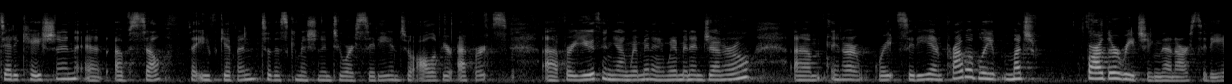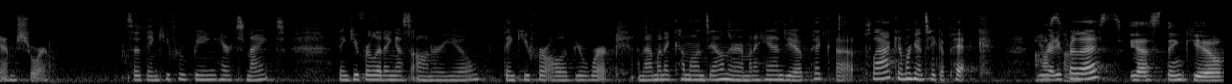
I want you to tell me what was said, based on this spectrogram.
dedication and of self that you've given to this commission and to our city and to all of your efforts uh, for youth and young women and women in general um, in our great city and probably much farther reaching than our city, I'm sure. So thank you for being here tonight. Thank you for letting us honor you. Thank you for all of your work. And I'm going to come on down there. I'm going to hand you a pick, a plaque, and we're going to take a pic. You ready for this? Yes, thank you.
